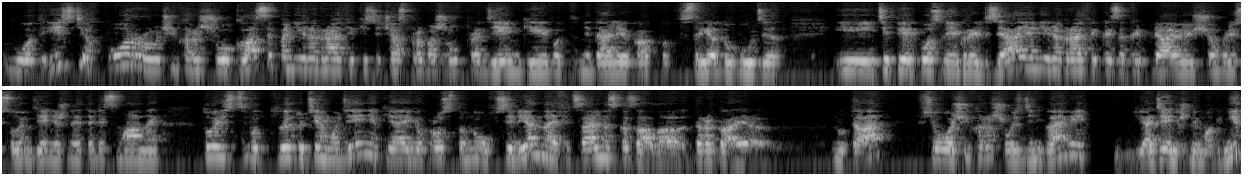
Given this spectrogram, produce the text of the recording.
Вот. И с тех пор очень хорошо. Классы по нейрографике сейчас провожу про деньги. Вот не далее, как вот в среду будет. И теперь после игры «Нельзя» я нейрографикой закрепляю. Еще мы рисуем денежные талисманы – то есть вот эту тему денег, я ее просто, ну, Вселенная официально сказала, дорогая, ну да, все очень хорошо с деньгами, я денежный магнит,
